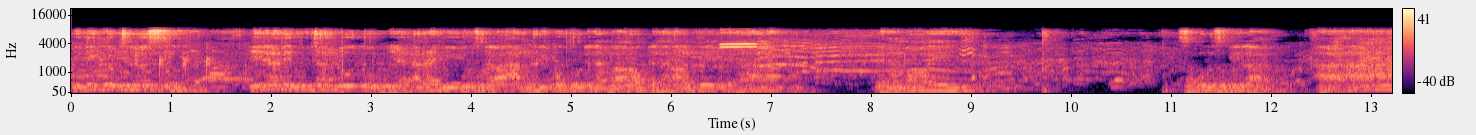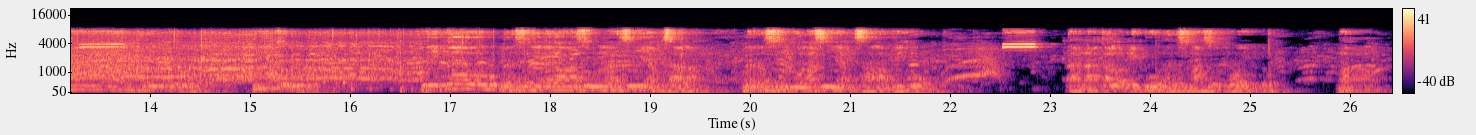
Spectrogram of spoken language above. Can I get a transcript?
Ini kok jelas. Ini nanti hujan foto ya karena ibu-ibu sudah antri foto dengan Barok, dengan Alvin, dengan anak, dengan Moy. Sepuluh sembilan. Ah, ah, berspekulasi yang salah, berspekulasi yang salah Riko. Karena kalau nipu harus masuk poin bro. Maaf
